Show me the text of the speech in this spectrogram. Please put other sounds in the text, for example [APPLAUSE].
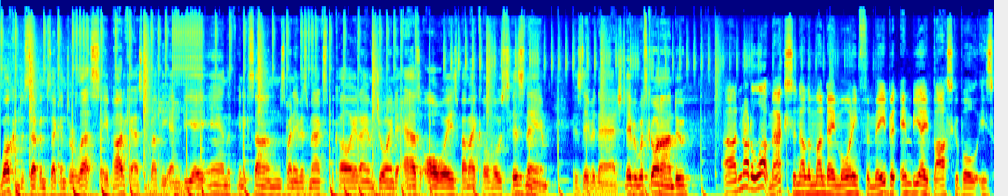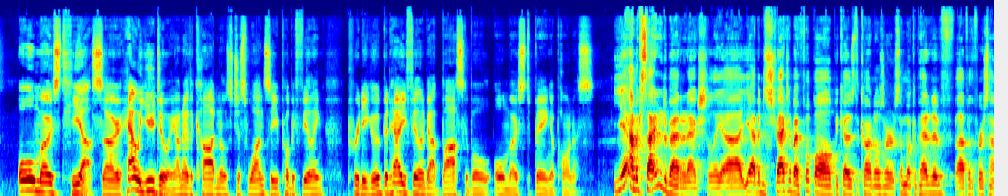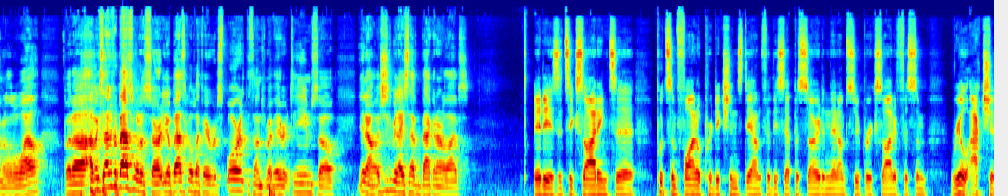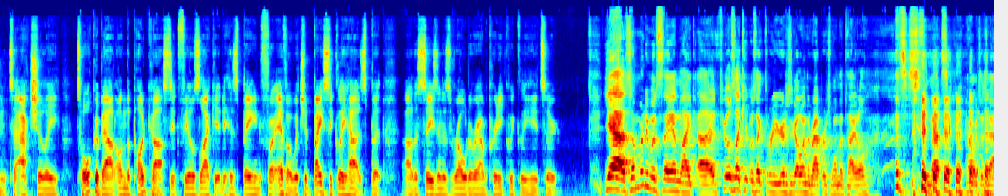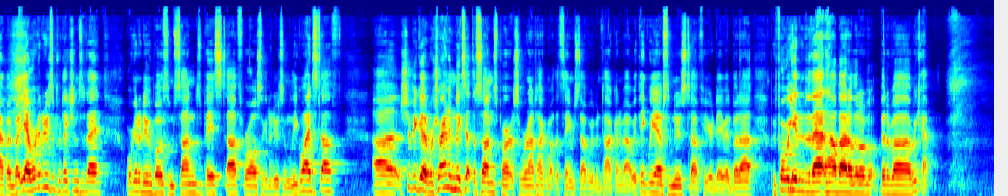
Welcome to Seven Seconds or Less, a podcast about the NBA and the Phoenix Suns. My name is Max McCauley, and I am joined, as always, by my co-host. His name is David Nash. David, what's going on, dude? Uh, not a lot, Max. Another Monday morning for me, but NBA basketball is almost here. So, how are you doing? I know the Cardinals just won, so you're probably feeling pretty good. But how are you feeling about basketball almost being upon us? Yeah, I'm excited about it actually. Uh, yeah, I've been distracted by football because the Cardinals are somewhat competitive uh, for the first time in a little while. But uh, I'm excited for [LAUGHS] basketball to start. You know, basketball is my favorite sport. The Suns are my favorite team. So, you know, it's just gonna be nice to have them back in our lives. It is. It's exciting to put some final predictions down for this episode, and then I'm super excited for some real action to actually talk about on the podcast. It feels like it has been forever, which it basically has, but uh, the season has rolled around pretty quickly here too. Yeah, somebody was saying like uh, it feels like it was like three years ago when the Raptors won the title. [LAUGHS] it's just nuts how it just happened. But yeah, we're gonna do some predictions today. We're gonna do both some Suns based stuff. We're also gonna do some league wide stuff. Uh, should be good. We're trying to mix up the Suns part, so we're not talking about the same stuff we've been talking about. We think we have some new stuff here, David. But uh, before we get into that, how about a little bit of a recap?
